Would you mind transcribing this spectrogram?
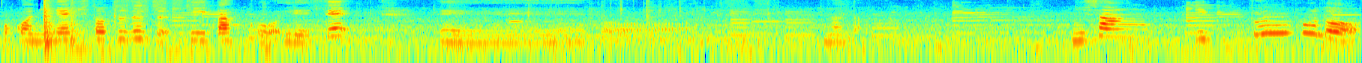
ここにね1つずつティーパックを入れてえーとなんだ231分ほど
